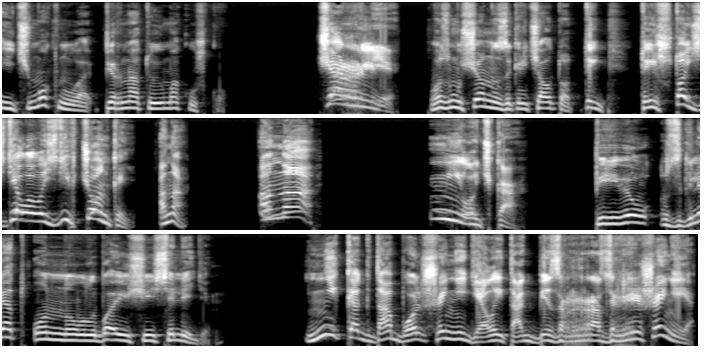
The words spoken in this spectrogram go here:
и чмокнула пернатую макушку. «Чарли!» — возмущенно закричал тот. «Ты... ты что сделала с девчонкой? Она... она... милочка!» Перевел взгляд он на улыбающуюся леди. «Никогда больше не делай так без разрешения.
